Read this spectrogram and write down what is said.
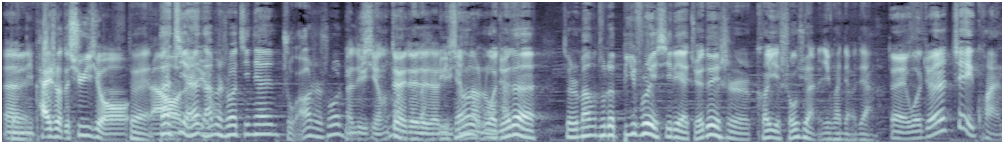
呃你拍摄的需求。对，但既然咱们说今天主要是说呃旅行对对对对吧旅旅行我觉得就是曼福图的 B Free 系列绝对是可以首选的一款脚架。对，我觉得这款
